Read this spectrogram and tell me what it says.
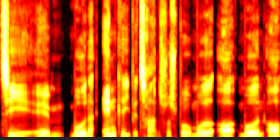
til øhm, måden at angribe transfers på, måde og, måden at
